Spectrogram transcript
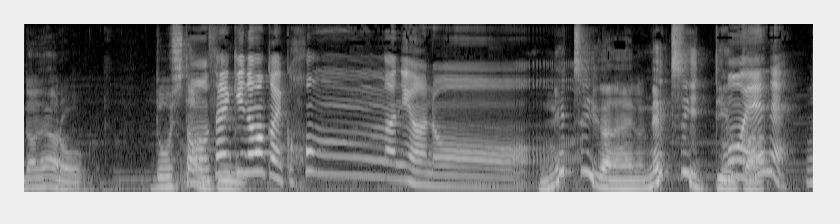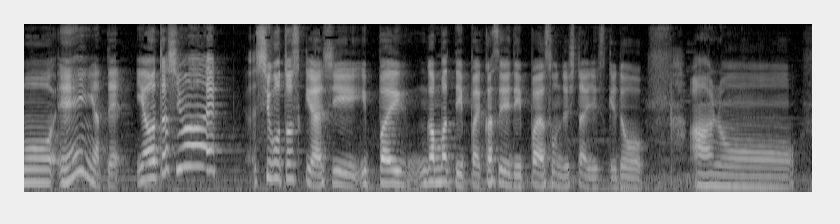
なんやろうどうしたん？最近の若い子ほんまにあのー熱意がないの？熱意っていうか。もうええねん。もうええんやって。いや私は仕事好きやしいっぱい頑張っていっぱい稼いでいっぱい遊んでしたいですけどあのー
